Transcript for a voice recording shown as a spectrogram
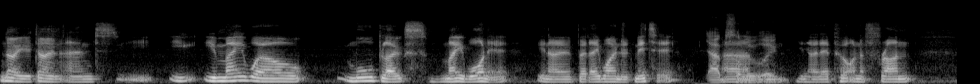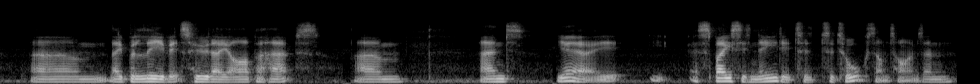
No you don't. And you you may well more blokes may want it, you know, but they won't admit it. Absolutely. Um, you know, they're put on the front. Um, they believe it's who they are, perhaps. Um, and yeah, it, a space is needed to, to talk sometimes. And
